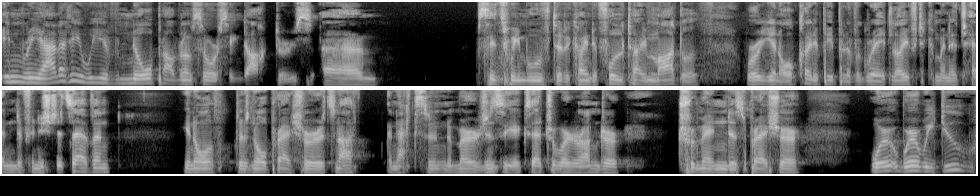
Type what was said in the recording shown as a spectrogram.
in reality, we have no problem sourcing doctors. Um, since we moved to the kind of full time model where, you know, kind of people have a great life to come in at 10 to finish at 7. You know, there's no pressure. It's not an accident, an emergency, etc., where they're under tremendous pressure. Where, where we do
